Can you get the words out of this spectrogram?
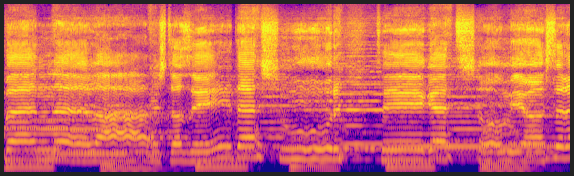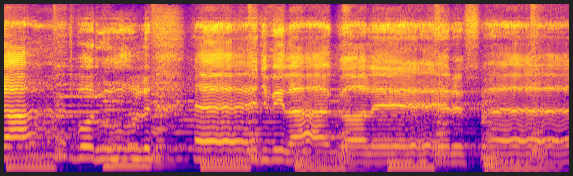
Benne lásd az édes úr, Téged szomjas rád borul, Egy világgal ér fel.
